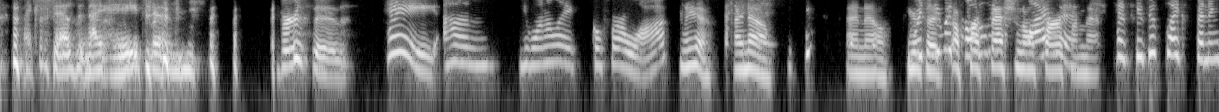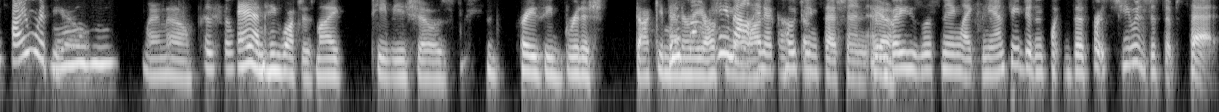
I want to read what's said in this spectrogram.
like sheldon i hate him versus hey um you want to like go for a walk yeah, I know. I know. He's Which a, would a totally professional person that because he just likes spending time with you Mhm, I know. So And he watches my TV shows, crazy British This documentary. all came out in a archaeological stuff. coaching session. Yeah. Everybody who's listening, like Nancy didn't point the first, she was just upset.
